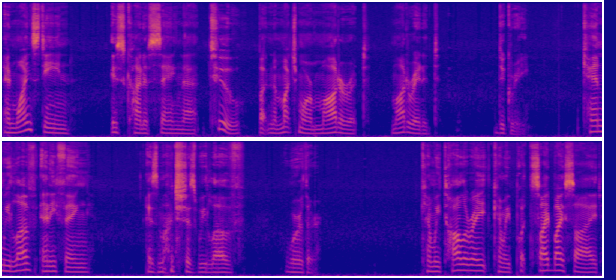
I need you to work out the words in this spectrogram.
And Weinstein is kind of saying that too, but in a much more moderate, moderated degree. Can we love anything as much as we love Werther? Can we tolerate, can we put side by side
